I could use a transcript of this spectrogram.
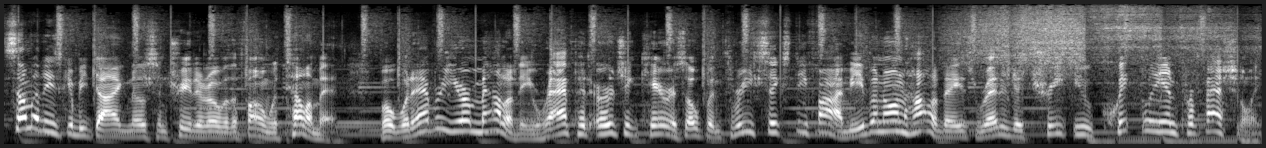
Some of these can be diagnosed and treated over the phone with telemed. But whatever your malady, Rapid Urgent Care is open 365, even on holidays, ready to treat you quickly and professionally.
